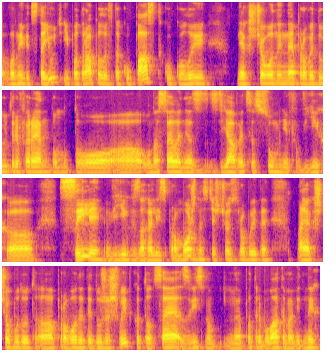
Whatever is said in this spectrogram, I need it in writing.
вони відстають і потрапили в таку пастку, коли Якщо вони не проведуть референдум, то е, у населення з'явиться сумнів в їх е, силі, в їх взагалі спроможності щось робити. А якщо будуть е, проводити дуже швидко, то це, звісно, потребуватиме від них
